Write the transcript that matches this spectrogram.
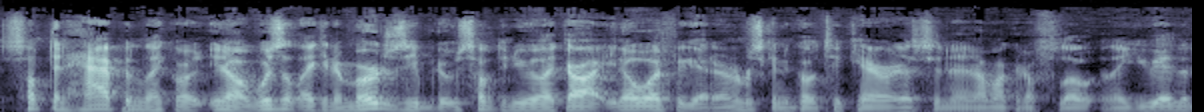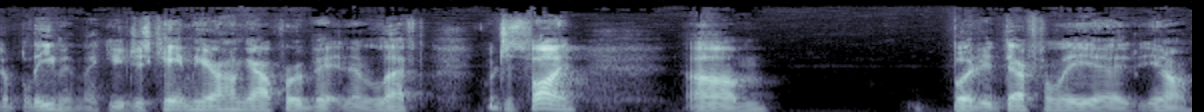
something happened, like, you know, it wasn't like an emergency, but it was something you were like, all right, you know what, forget it. I'm just to go take care of this and then I'm not to float. And, like, you ended up leaving. Like, you just came here, hung out for a bit, and then left, which is fine. Um, but it definitely, uh, you know,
